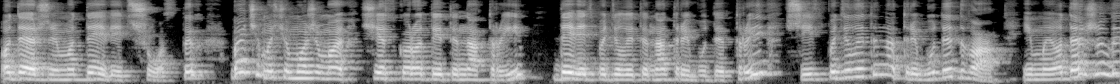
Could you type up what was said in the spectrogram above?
Одержуємо 9 шостих. Бачимо, що можемо ще скоротити на 3. 9 поділити на 3 буде 3, 6 поділити на 3 буде 2. І ми одержали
